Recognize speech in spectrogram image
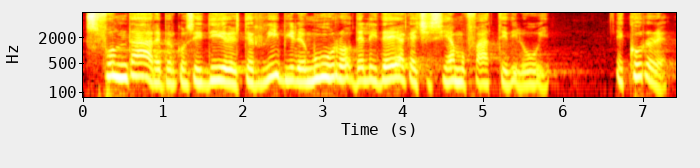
Sfondare, per così dire, il terribile muro dell'idea che ci siamo fatti di Lui e correre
